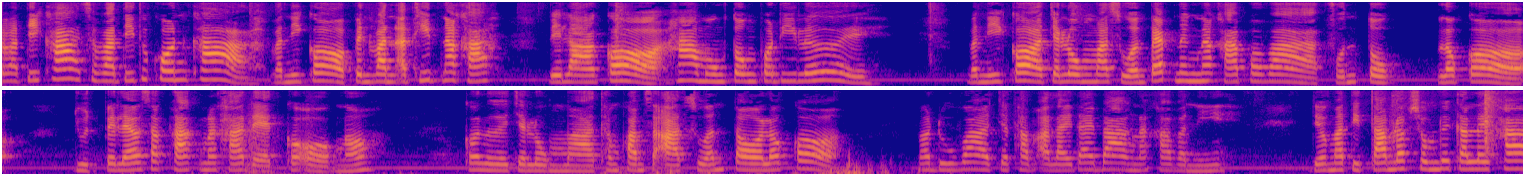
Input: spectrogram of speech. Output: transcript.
สวัสดีค่ะ สวัสดีทุกคนค่ะ วันนี้ก็เป็นวันอาทิตย์นะคะ เวลาก็ห้าโมงตรงพอดีเลย วันนี้ก็จะลงมาสวนแป๊บหนึ่งนะคะ เพราะว่าฝนตกแล้วก็หยุดไปแล้วสักพักนะคะ แดดก็ออกเนาะก็เลยจะลงมาทำความสะอาดสวนต่อแล้วก็มาดูว่าจะทำอะไรได้บ้างนะคะ วันนี้ เดี๋ยวมาติดตามรับชมด้วยกันเลยค่ะ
